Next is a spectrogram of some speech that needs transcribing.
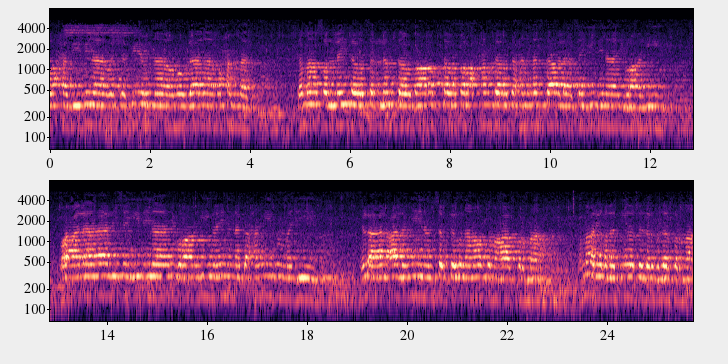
وحبيبنا وشفيعنا ومولانا محمد. كما صليت وسلمت وباركت وترحمت وتحننت على سيدنا إبراهيم وعلى آل سيدنا إبراهيم إنك حميد مجيد. إلى العالمين انسبت گناہوں معاف فرما. ہماری غلطیوں سے درگزر فرما.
